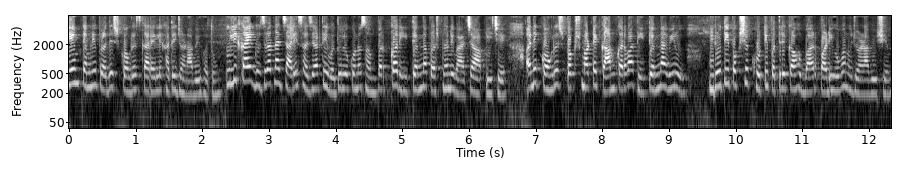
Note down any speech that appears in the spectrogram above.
તેમ તેમણે પ્રદેશ કોંગ્રેસ કાર્યાલય ખાતે જણાવ્યું હતું. તુલિકાએ ગુજરાતના ચાલીસ હજારથી વધુ લોકોનો સંપર્ક કરી તેમના પ્રશ્નોની વાચા આપી છે અને કોંગ્રેસ પક્ષ માટે કામ કરવાથી તેમના વિરુદ્ધ વિરોધી પક્ષે ખોટી પત્રિકાઓ બહાર પાડી હોવાનું જણાવ્યું છે.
